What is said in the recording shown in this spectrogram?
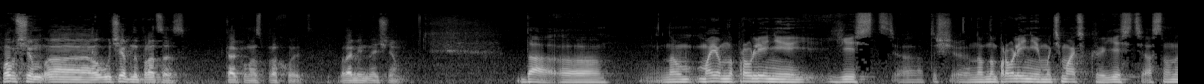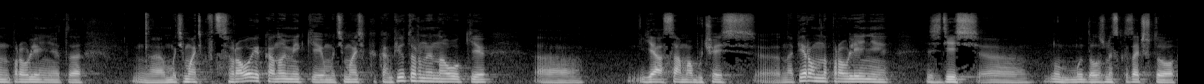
В общем, э, учебный процесс, как у нас проходит? Рамиль, начнем. Да, э, на моем направлении есть, э, на направлении математика есть основное направление, это математика в цифровой экономике, математика компьютерной науки. Я сам обучаюсь на первом направлении – Здесь э, ну, мы должны сказать, что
